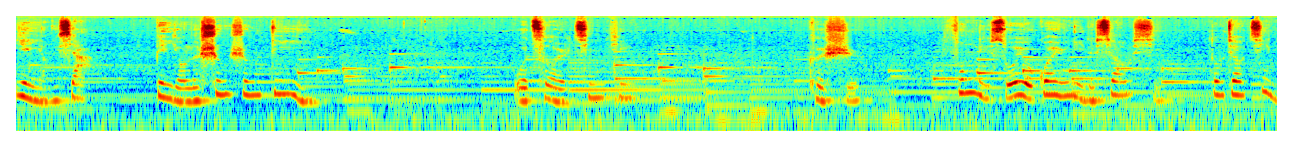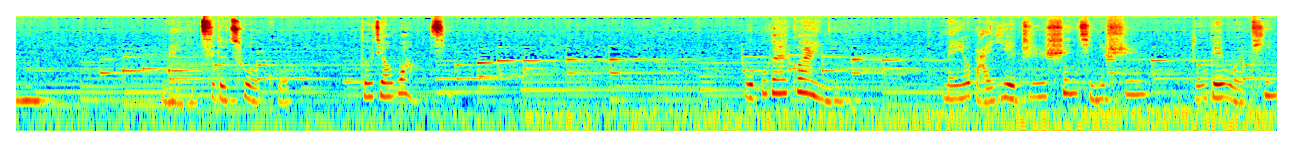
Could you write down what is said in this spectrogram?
艳阳下，便有了声声低吟。我侧耳倾听，可是，风里所有关于你的消息，都叫静默。每一次的错过。都叫忘记。我不该怪你，没有把叶芝深情的诗读给我听，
